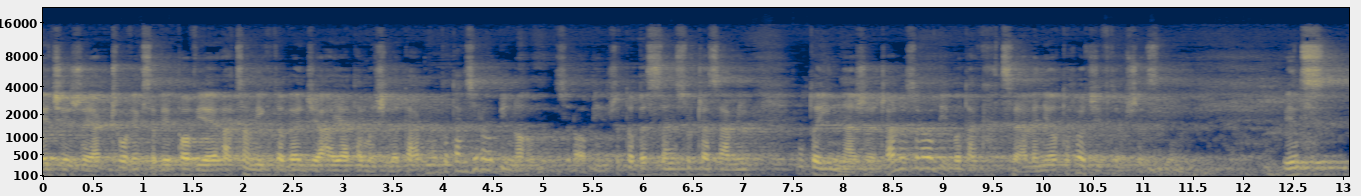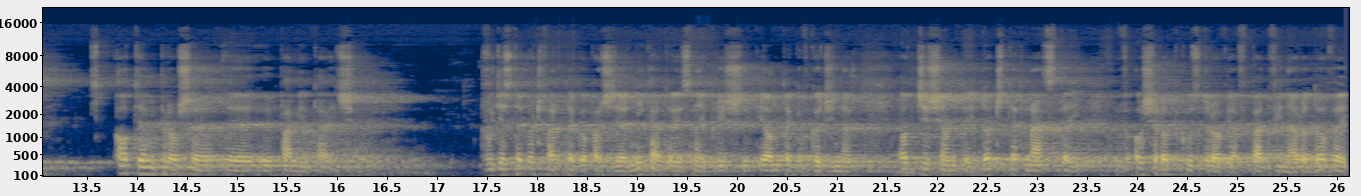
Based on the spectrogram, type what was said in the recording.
wiecie, że jak człowiek sobie powie, a co mi kto będzie, a ja tam myślę tak, no to tak zrobi, no zrobi, że to bez sensu czasami, no to inna rzecz, ale zrobi, bo tak chce, ale nie o to chodzi w tym wszystkim. Więc o tym proszę y, y, pamiętajcie. 24 października, to jest najbliższy piątek w godzinach od 10 do 14 w Ośrodku Zdrowia w Padwi Narodowej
